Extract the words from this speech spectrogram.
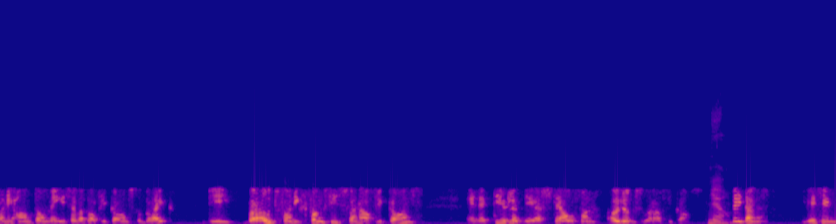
van die aantal mense wat Afrikaans gebruik, die behoud van die funksies van Afrikaans en natuurlik die herstel van houdings oor Afrikaans. Ja. Drie dinge. Jy weet sien,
